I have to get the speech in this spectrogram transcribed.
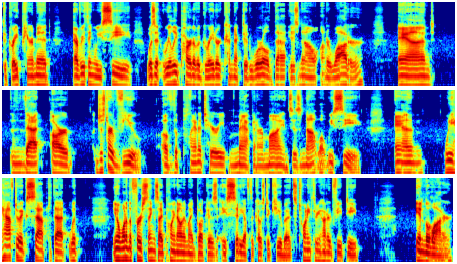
the Great Pyramid, everything we see, was it really part of a greater connected world that is now underwater? And that our just our view of the planetary map in our minds is not what we see. And we have to accept that with you know one of the first things i point out in my book is a city off the coast of cuba. It's 2300 feet deep in the water.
